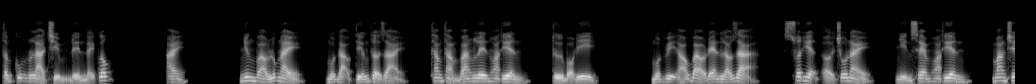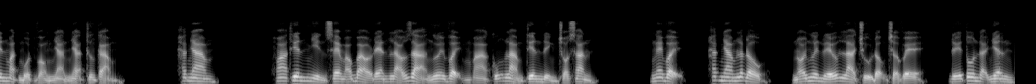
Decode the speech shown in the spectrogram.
tâm cũng là chìm đến đáy cốc. Ai? Nhưng vào lúc này, một đạo tiếng thở dài, tham thảm vang lên hoa thiên, từ bỏ đi. Một vị áo bào đen láo giả xuất hiện ở chỗ này, nhìn xem hoa thiên, mang trên mặt một vòng nhàn nhạt thương cảm. Hát nham. Hoa thiên nhìn xem áo bào đen lão giả ngươi vậy mà cũng làm tiên đỉnh chó săn. Nghe vậy, hát nham lắc đầu, nói ngươi nếu là chủ động trở về, đế tôn đại nhân,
